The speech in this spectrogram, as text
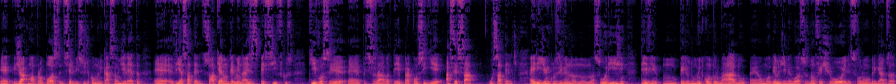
é, já com uma proposta de serviço de comunicação direta é, via satélite. Só que eram terminais específicos que você é, precisava ter para conseguir acessar o satélite. A Iridium, inclusive, na sua origem, teve um período muito conturbado, é, o modelo de negócios não fechou, eles foram obrigados a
